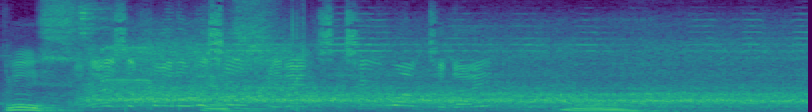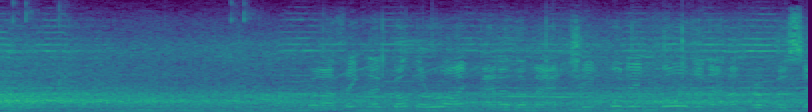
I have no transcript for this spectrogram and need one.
Please. And there's the final whistle. Yes. It ends 2-1 today. Oh. But I think they've got the right man of the match. He put in more than 100%.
